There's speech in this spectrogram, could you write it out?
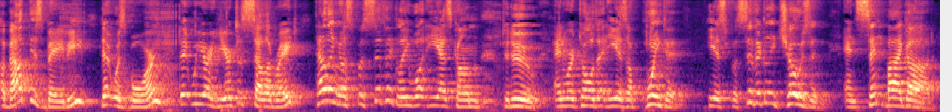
about this baby that was born, that we are here to celebrate, telling us specifically what he has come to do. And we're told that he is appointed, he is specifically chosen and sent by God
